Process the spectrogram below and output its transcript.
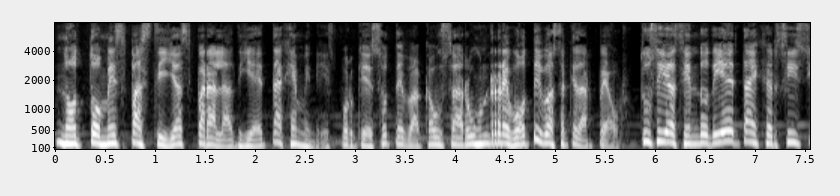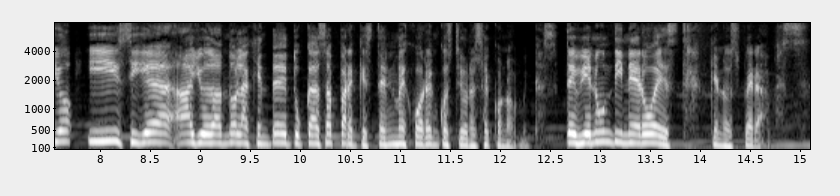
No tomes pastillas para la dieta, Géminis, porque eso te va a causar un rebote y vas a quedar peor. Tú sigue haciendo dieta, ejercicio y sigue ayudando a la gente de tu casa para que estén mejor en cuestiones económicas. Te viene un dinero extra que no esperabas,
